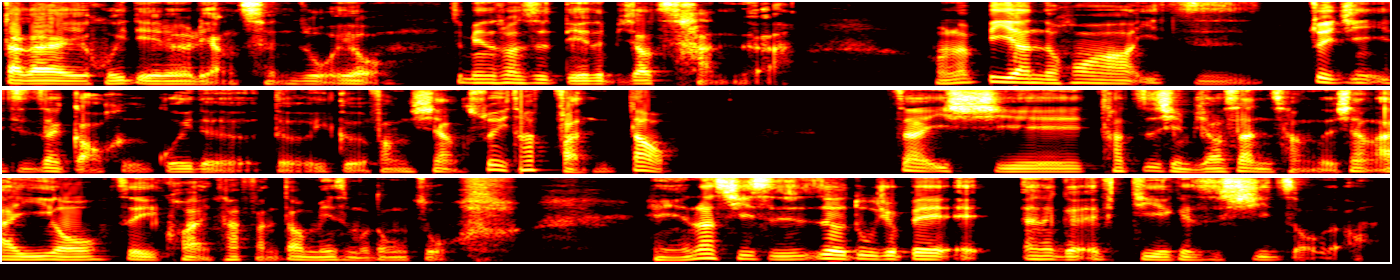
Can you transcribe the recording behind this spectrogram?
大概回跌了两成左右，这边算是跌的比较惨的啊。好，那币安的话一直最近一直在搞合规的的一个方向，所以它反倒。在一些他之前比较擅长的，像 IEO 这一块，他反倒没什么动作。嘿，那其实热度就被那个 FTX 吸走了啊。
